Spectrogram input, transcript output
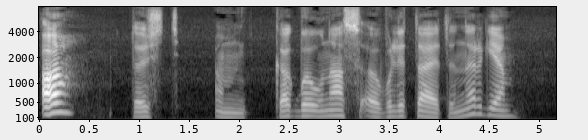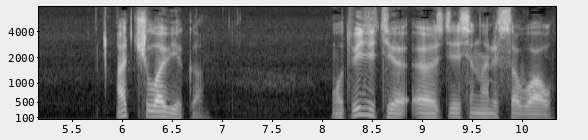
А, то есть как бы у нас э, вылетает энергия от человека. Вот видите, э, здесь я нарисовал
